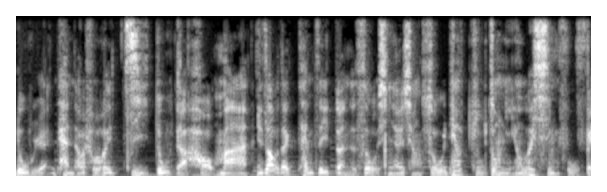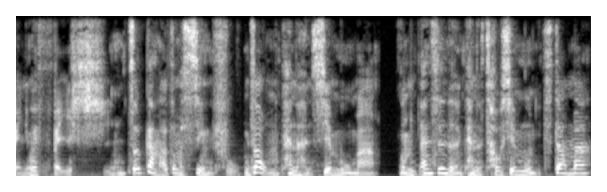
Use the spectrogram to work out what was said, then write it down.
路人看到说会嫉妒的，好吗？你知道我在看这一段的时候，我心里想说，我一定要诅咒你，以后会幸福肥，你会肥死，你知道干嘛这么幸福？你知道我们看的很羡慕吗？我们单身的人看着超羡慕，你知道吗？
